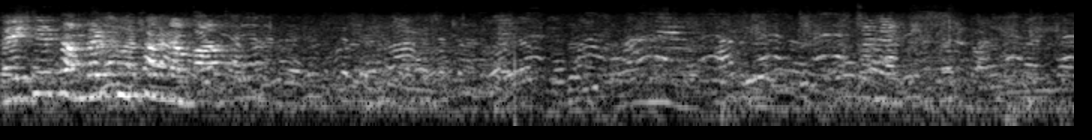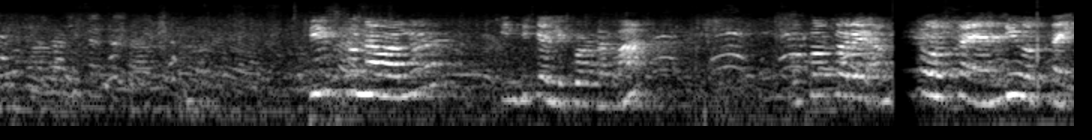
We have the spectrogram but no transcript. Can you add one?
దయచేసి అందరూ కూర్చోండమ్మా తీసుకున్న వాళ్ళు ఇంటికి వెళ్ళిపోండమ్మా. ఒక్కొక్కరు అందరికీ వస్తాయి అన్నీ వస్తాయి.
